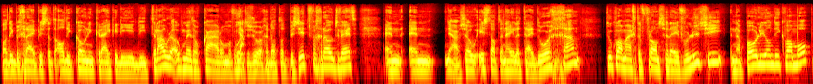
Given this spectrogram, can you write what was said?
wat ik begrijp is dat al die koninkrijken die, die trouwden ook met elkaar om ervoor te zorgen dat dat bezit vergroot werd. En, en ja, zo is dat een hele tijd doorgegaan. Toen kwam eigenlijk de Franse Revolutie. Napoleon die kwam op.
